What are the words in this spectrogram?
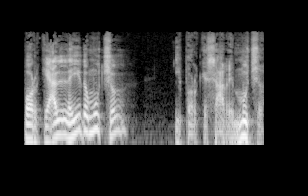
porque han leído mucho y porque saben mucho.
